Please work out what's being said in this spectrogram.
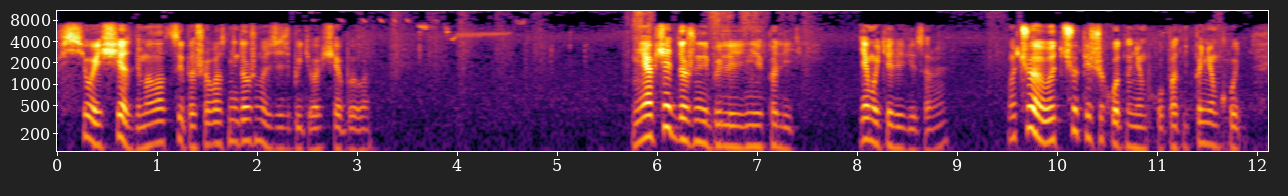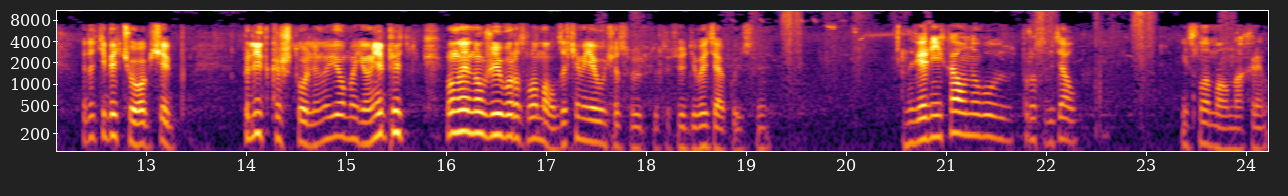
Все, исчезли, молодцы, потому что вас не должно здесь быть вообще было. Меня вообще должны были не полить. Где мой телевизор, а? Ну чё, вот чё пешеход на нем по, по нем ходит? Это тебе чё, вообще плитка что ли? Ну ё-моё, мне опять... Он, наверное, уже его разломал. Зачем я его сейчас вот это все девозякую с ним? Наверняка он его просто взял и сломал нахрен.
